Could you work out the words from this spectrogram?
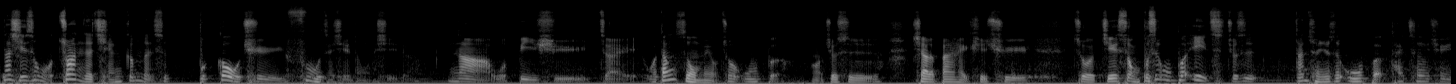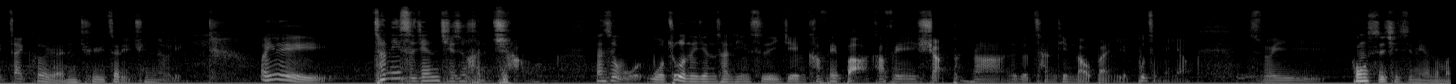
那其实我赚的钱根本是不够去付这些东西的。那我必须在，我当时我没有做 Uber 哦，就是下了班还可以去做接送，不是 Uber Eats，就是单纯就是 Uber 开车去载客人去这里去那里。啊，因为餐厅时间其实很长，但是我我做的那间餐厅是一间咖啡吧、咖啡 shop，那那个餐厅老板也不怎么样，所以。工时其实没有那么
